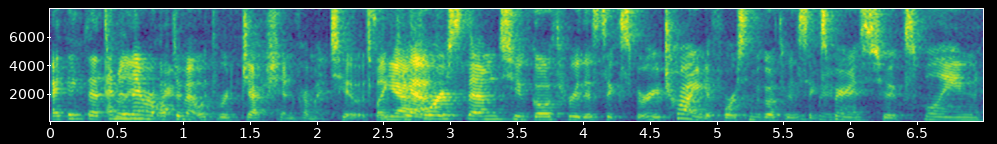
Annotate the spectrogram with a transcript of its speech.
i think that's and really then they were often met with rejection from it too. It's like Yeah. you force them to go through this experience, trying to force them to go through this Mm-hmm. experience to explain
